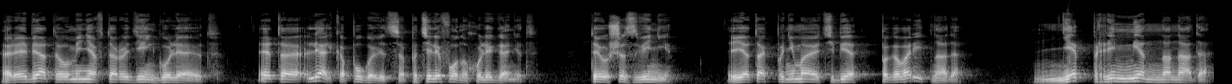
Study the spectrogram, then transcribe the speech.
«Ребята у меня второй день гуляют. Это лялька-пуговица по телефону хулиганит. Ты уж извини. Я так понимаю, тебе поговорить надо?» «Непременно надо!»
